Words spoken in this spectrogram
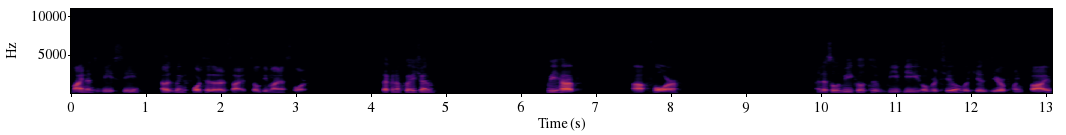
minus VC, and let's bring the 4 to the other side, so it'll be minus 4. Second equation, we have uh, 4. And this will be equal to VB over 2, which is 0 0.5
